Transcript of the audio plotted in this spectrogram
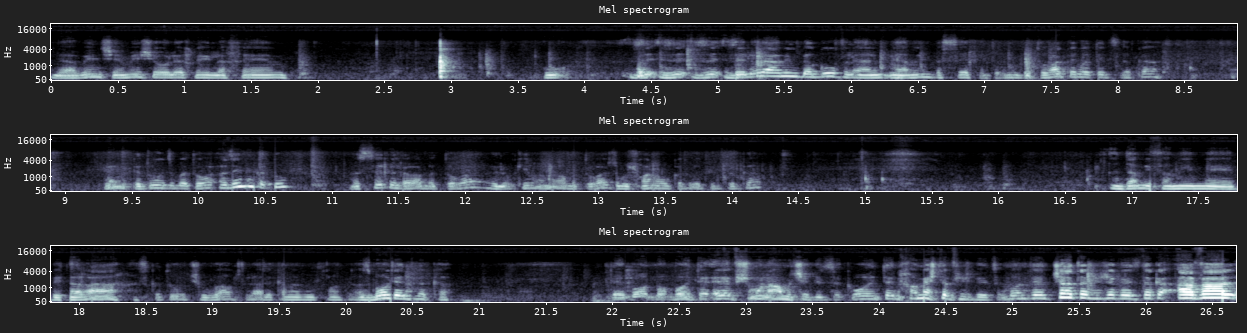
להבין שמי שהולך להילחם, הוא, זה, זה, זה, זה לא להאמין בגוף, להאמין בשכל. בתורה כתוב לתת צדקה. כן, כתוב את זה בתורה. אז הנה כתוב, השכל הרע בתורה, אלוקים אמר בתורה, שבשולחן ערוך כתוב לתת צדקה. אדם לפעמים אה, בטהרה, אז כתוב תשובה ותפילה זה כמה. אז בואו ניתן צדקה. בואו בוא, בוא ניתן 1,800 שקל צדקה, בואו ניתן 5,000 שקל צדקה, בואו ניתן 9,000 שקל צדקה, אבל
